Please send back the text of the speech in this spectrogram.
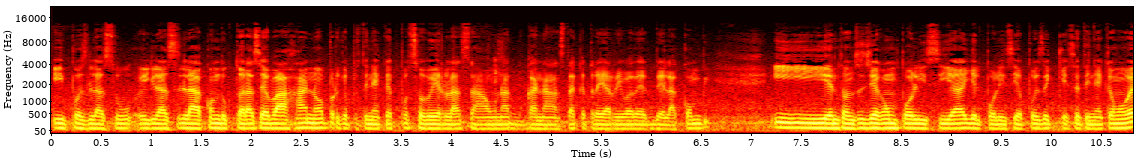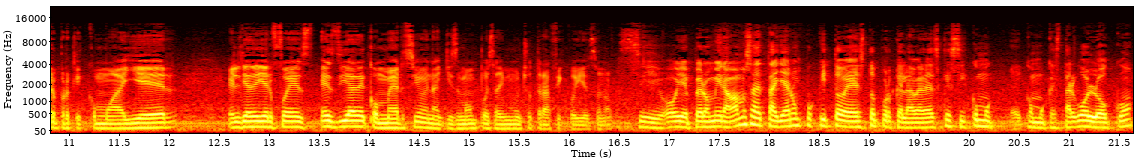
y pues la, y las, la conductora se baja, ¿no? Porque pues tenía que pues, subirlas a una canasta que traía arriba de, la combi. Y entonces llega un policía y el policía pues de que se tenía que mover porque como ayer, el día de ayer fue, es, día de comercio en Aquismón, pues hay mucho tráfico y eso, ¿no? Sí, oye, pero mira, vamos a detallar un poquito esto porque la verdad es que sí como, como que está algo loco.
